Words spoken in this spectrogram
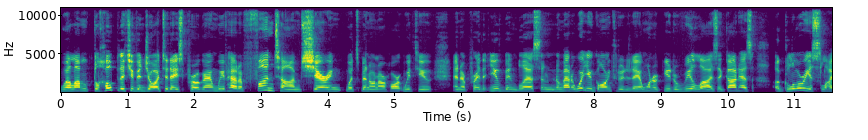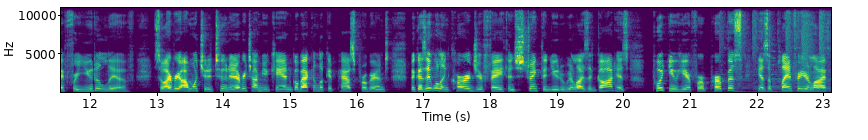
Well, I hope that you've enjoyed today's program. We've had a fun time sharing what's been on our heart with you, and I pray that you've been blessed. And no matter what you're going through today, I want you to realize that God has a glorious life for you to live. So every, I want you to tune in every time you can. Go back and look at past programs because it will encourage your faith and strengthen you to realize that God has put you here for a purpose. He has a plan for your life,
